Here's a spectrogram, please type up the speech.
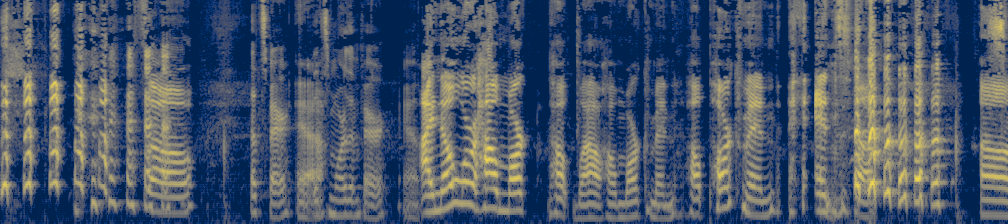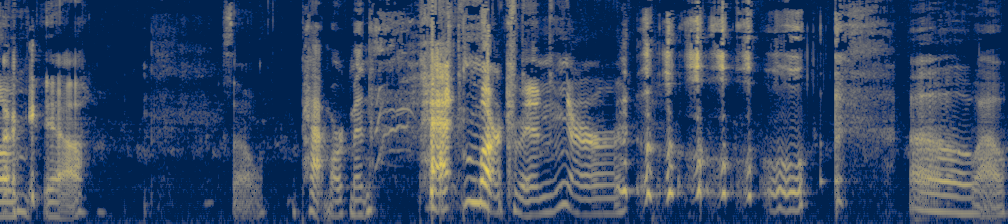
so that's fair. yeah. That's more than fair. Yeah. I know where how Mark how wow how Markman how Parkman ends up. um, Sorry. yeah. So Pat Markman. Pat Markman. Oh wow.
